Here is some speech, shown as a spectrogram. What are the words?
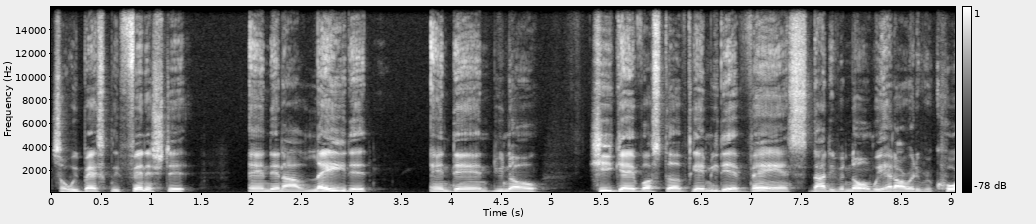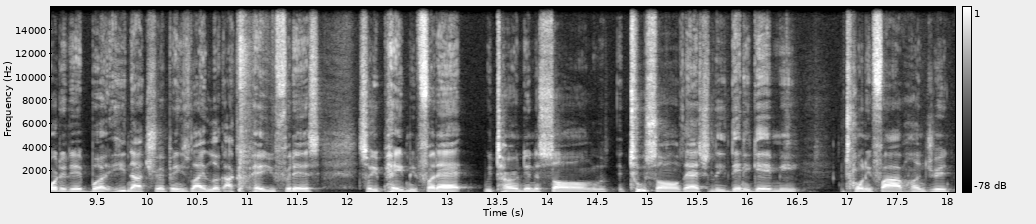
So we basically finished it and then I laid it and then, you know, he gave us the gave me the advance, not even knowing we had already recorded it, but he not tripping. He's like, look, I could pay you for this. So he paid me for that. We turned in a song, two songs actually. Then he gave me 2500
